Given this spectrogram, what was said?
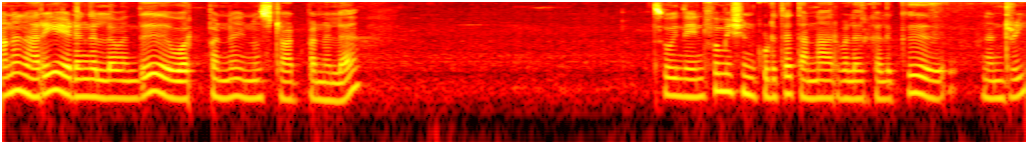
ஆனால் நிறைய இடங்களில் வந்து ஒர்க் பண்ண இன்னும் ஸ்டார்ட் பண்ணலை. ஸோ இந்த இன்ஃபர்மேஷன் கொடுத்த தன்னார்வலர்களுக்கு நன்றி.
